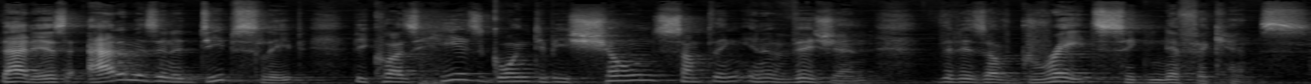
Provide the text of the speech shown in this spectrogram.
That is, Adam is in a deep sleep because he is going to be shown something in a vision that is of great significance.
